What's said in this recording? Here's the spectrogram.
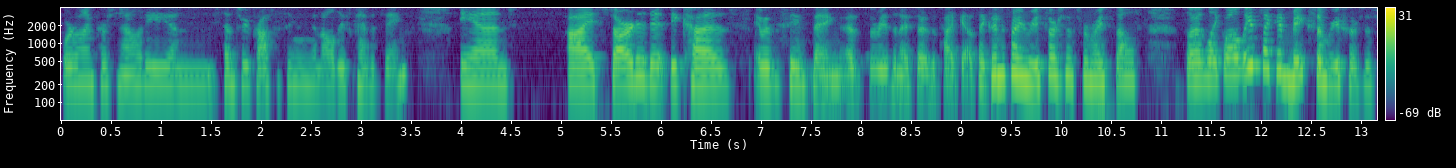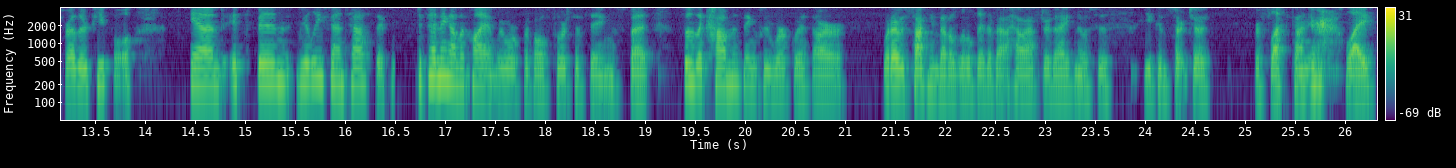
borderline personality and sensory processing and all these kinds of things. And I started it because it was the same thing as the reason I started the podcast. I couldn't find resources for myself. So I was like, well, at least I could make some resources for other people. And it's been really fantastic. Depending on the client, we work with all sorts of things, but some of the common things we work with are what I was talking about a little bit about how after diagnosis, you can start to reflect on your life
